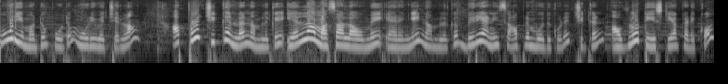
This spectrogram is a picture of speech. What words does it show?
மூடியை மட்டும் போட்டு மூடி வச்சிடலாம். அப்போது சிக்கனில் நம்மளுக்கு எல்லா மசாலாவுமே இறங்கி நம்மளுக்கு பிரியாணி சாப்பிடும்போது கூட சிக்கன் அவ்வளோ டேஸ்டியாக கிடைக்கும்.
